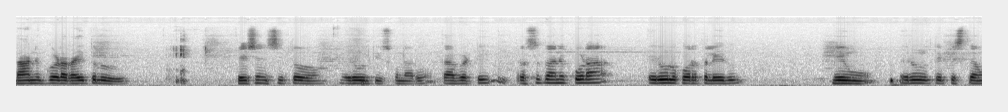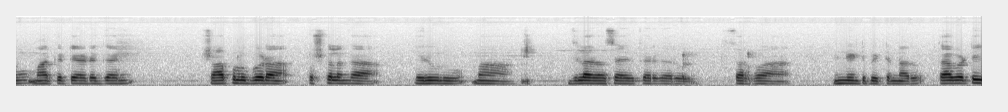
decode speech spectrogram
దానికి కూడా రైతులు పేషెన్సీతో ఎరువులు తీసుకున్నారు. కాబట్టి ప్రస్తుతానికి కూడా ఎరువుల కొరత లేదు. మేము ఎరువులు తెప్పిస్తాము మార్కెట్ యార్డ్కి కానీ షాపులకు కూడా పుష్కలంగా ఎరువులు మా జిల్లా వ్యవసాయ అధికారి గారు సరఫరా నిండింటి పెట్టున్నారు. కాబట్టి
